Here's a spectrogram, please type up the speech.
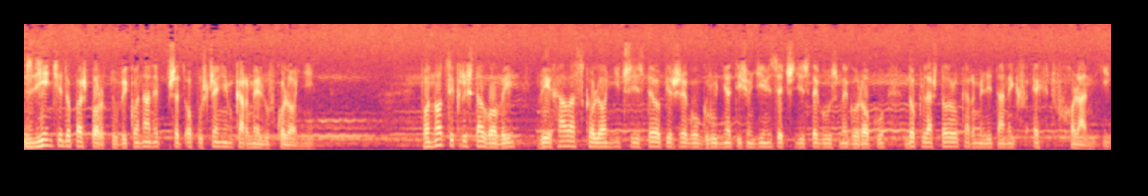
Zdjęcie do paszportu wykonane przed opuszczeniem Karmelu w kolonii. Po nocy kryształowej wyjechała z kolonii 31 grudnia 1938 roku do klasztoru karmelitanek w Echt w Holandii.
